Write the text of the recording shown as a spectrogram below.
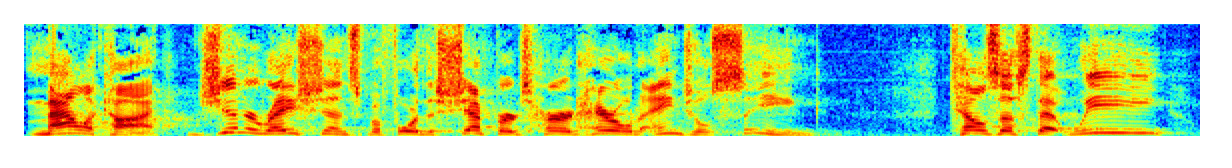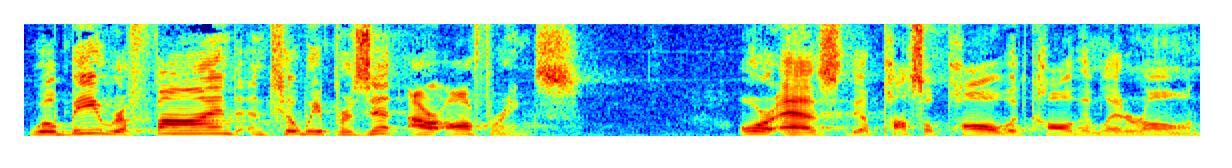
Malachi, generations before the shepherds heard herald angels sing, tells us that we will be refined until we present our offerings, or as the Apostle Paul would call them later on,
